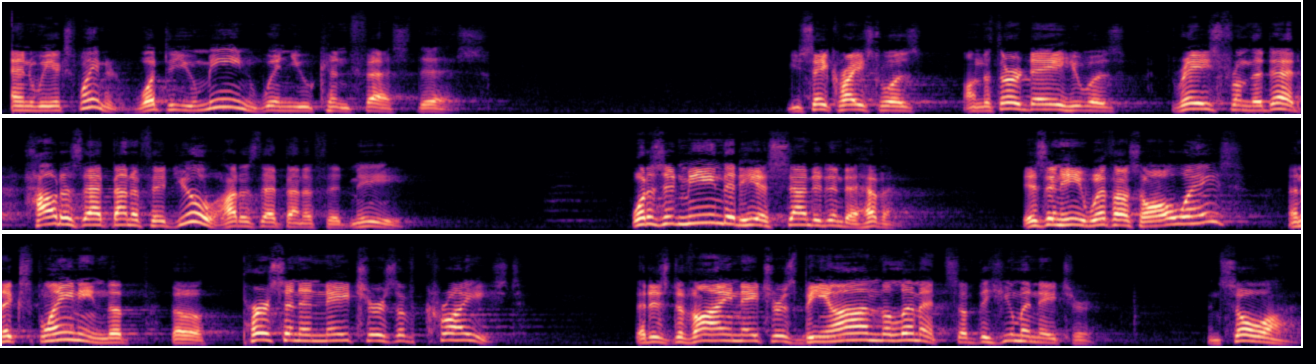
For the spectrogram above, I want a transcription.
and we explain it. What do you mean when you confess this? You say Christ was, on the third day, he was raised from the dead. How does that benefit you? How does that benefit me? What does it mean that he ascended into heaven? Isn't he with us always? And explaining the, the person and natures of Christ, that his divine nature is beyond the limits of the human nature, and so on.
